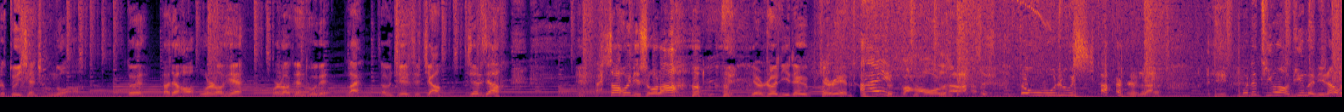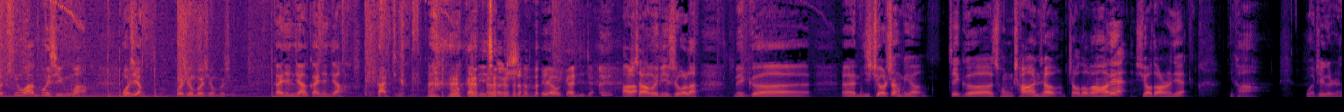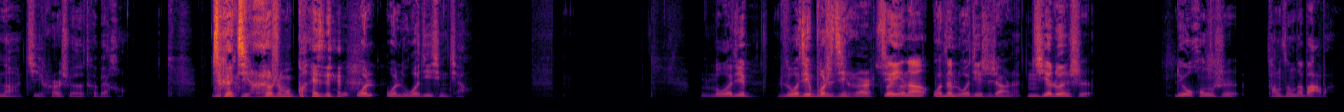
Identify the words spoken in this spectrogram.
我这兑现承诺啊！对，大家好，我是老田，我是老田徒弟。来，咱们接着讲，接着讲。上回你说了啊，有人说你这个皮儿也太薄了，兜不住馅儿了。我这挺好听的，你让我听完不行吗？不行，不行，不行，不行，赶紧讲，赶紧讲，赶紧，赶紧讲什么呀？我赶紧讲。好了，上回你说了那个，呃，你需要证明这个从长安城找到万华店需要多长时间？你看啊，我这个人呢，几何学的特别好。这个几何有什么关系？我我逻辑性强，逻辑逻辑不是几何，所以呢，我的逻辑是这样的：结论是，刘宏是唐僧他爸爸。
